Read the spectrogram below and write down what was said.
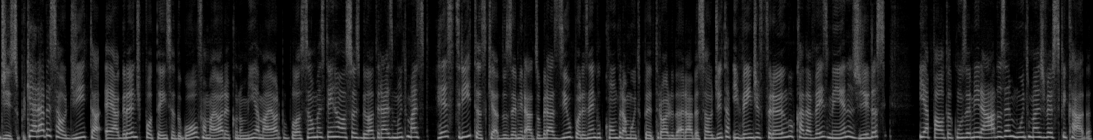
disso, porque a Arábia Saudita é a grande potência do Golfo, a maior economia, a maior população, mas tem relações bilaterais muito mais restritas que a dos Emirados. O Brasil, por exemplo, compra muito petróleo da Arábia Saudita e vende frango cada vez menos, diga-se, e a pauta com os Emirados é muito mais diversificada.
